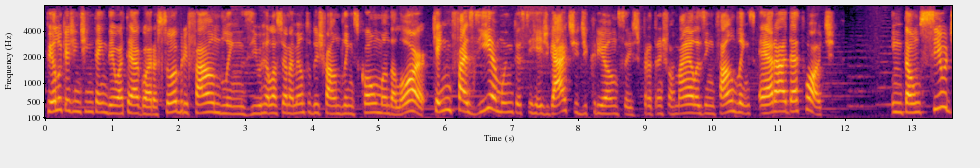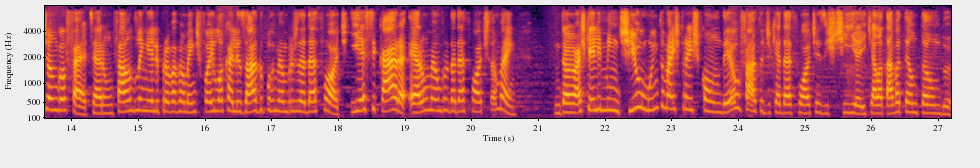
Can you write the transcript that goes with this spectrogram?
pelo que a gente entendeu até agora sobre Foundlings e o relacionamento dos Foundlings com Mandalore, quem fazia muito esse resgate de crianças para transformá-las em Foundlings era a Death Watch. Então, se o Jungle Fett era um Foundling, ele provavelmente foi localizado por membros da Death Watch. E esse cara era um membro da Death Watch também. Então, eu acho que ele mentiu muito mais para esconder o fato de que a Death Watch existia e que ela estava tentando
